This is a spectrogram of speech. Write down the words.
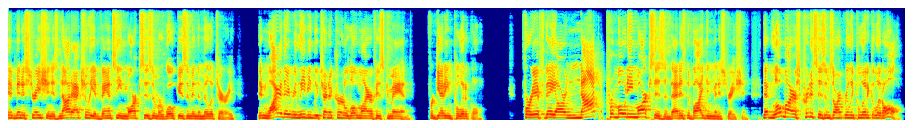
administration is not actually advancing Marxism or wokeism in the military, then why are they relieving Lieutenant Colonel Lohmeier of his command for getting political? For if they are not promoting Marxism, that is the Biden administration, then Lohmeier's criticisms aren't really political at all.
